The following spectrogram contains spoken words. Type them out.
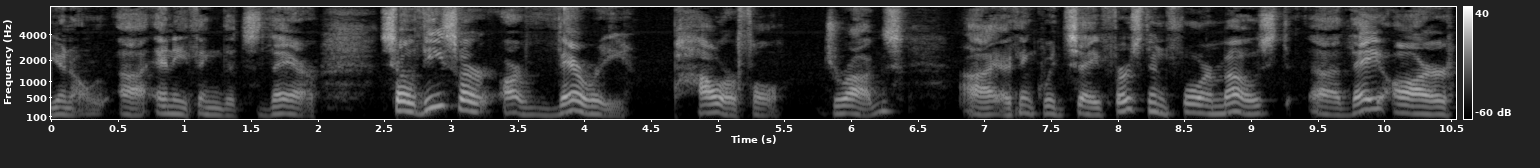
you know, uh, anything that's there. So these are are very powerful drugs. I, think would say first and foremost, uh, they are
